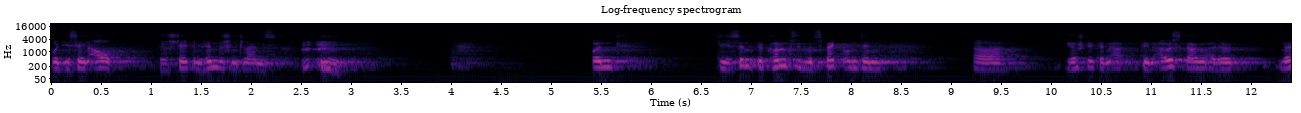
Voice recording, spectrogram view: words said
Und die sehen auch, hier steht im himmlischen Glanz. Und sie sind gekommen zu dem Zweck, um den, äh, hier steht den, den Ausgang, also ne,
